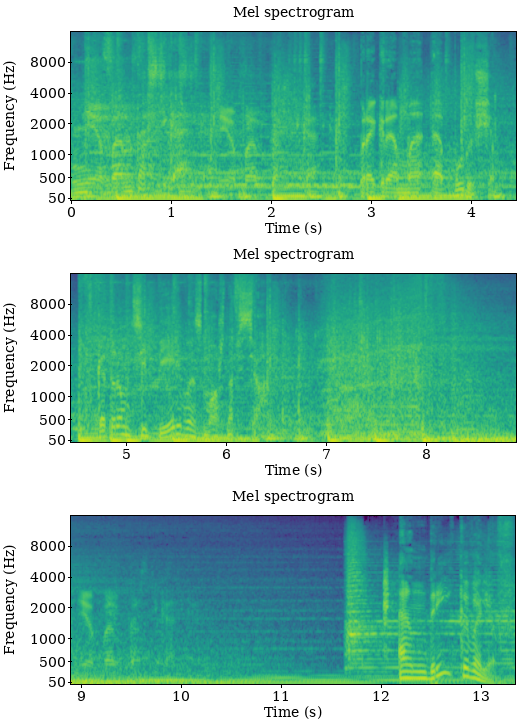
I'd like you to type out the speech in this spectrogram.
Не фантастика. Не фантастика. Программа о будущем, в котором теперь возможно все. Андрей Ковалев.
